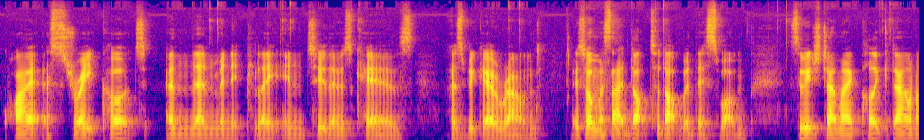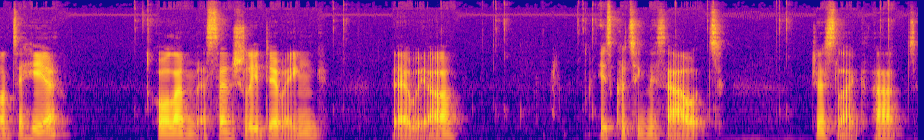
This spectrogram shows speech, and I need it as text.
quite a straight cut and then manipulate into those curves as we go around. It's almost like dot to dot with this one. So each time I click down onto here, all I'm essentially doing there we are, is cutting this out just like that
